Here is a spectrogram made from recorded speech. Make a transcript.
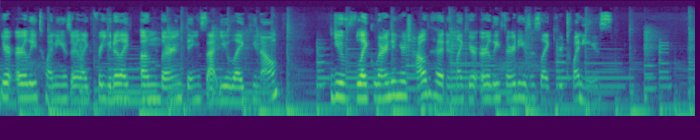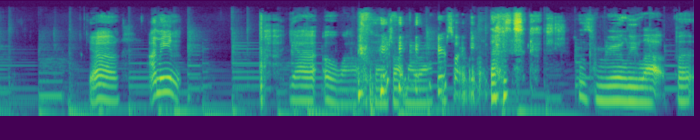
your early twenties are like for you to like unlearn things that you like, you know, you've like learned in your childhood, and like your early thirties is like your twenties. Yeah, I mean, yeah. Oh wow. Okay, I dropped my rock. I'm sorry about that. was really loud, but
